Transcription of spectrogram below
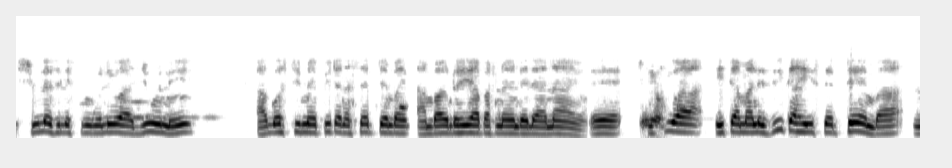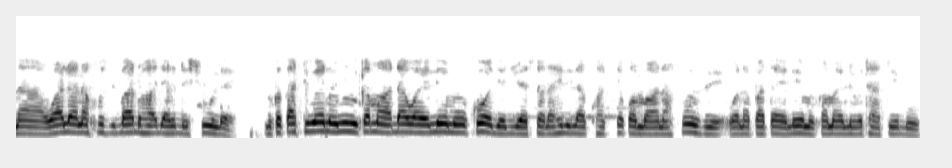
shule zilifunguliwa juni Agosti imepita na Septemba ambayo ndio hii hapa tunaendelea nayo. E, ikiwa itamalizika hii Septemba na wale wanafunzi bado hawajarudi shule, mkakati wenu nyinyi kama wadau wa elimu ukoje juu ya suala hili la kuhakikisha kwamba wanafunzi wanapata elimu kama ilivyo taratibu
